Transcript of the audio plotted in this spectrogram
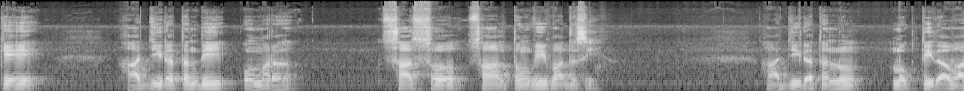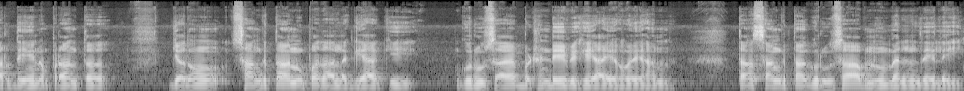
ਕਿ ਹਾਜੀ ਰਤਨ ਦੀ ਉਮਰ 700 ਸਾਲ ਤੋਂ ਵੀ ਵੱਧ ਸੀ। ਹਾਜੀ ਰਤਨ ਨੂੰ ਮੁਕਤੀ ਦਾ ਵਰ ਦੇਣ ਉਪਰੰਤ ਜਦੋਂ ਸੰਗਤਾਂ ਨੂੰ ਪਤਾ ਲੱਗਿਆ ਕਿ ਗੁਰੂ ਸਾਹਿਬ ਬਠਿੰਡੇ ਵਿਖੇ ਆਏ ਹੋਏ ਹਨ, ਤਾਂ ਸੰਗਤਾਂ ਗੁਰੂ ਸਾਹਿਬ ਨੂੰ ਮਿਲਣ ਦੇ ਲਈ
